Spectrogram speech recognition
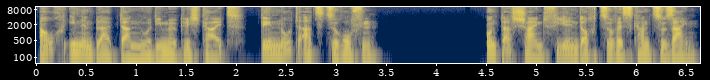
Auch ihnen bleibt dann nur die Möglichkeit, den Notarzt zu rufen. Und das scheint vielen doch zu riskant zu sein.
